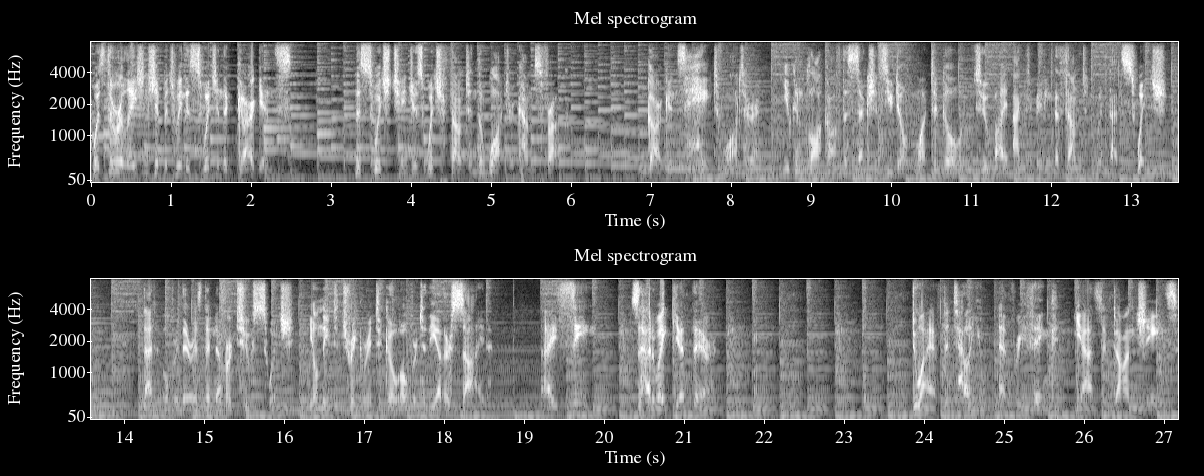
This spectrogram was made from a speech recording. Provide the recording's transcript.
What's the relationship between the switch and the Gargants? The switch changes which fountain the water comes from. Gargants hate water. You can block off the sections you don't want to go to by activating the fountain with that switch. That over there is the number 2 switch. You'll need to trigger it to go over to the other side. I see. So how do I get there? Do I have to tell you everything? Yes, Don Cheese.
